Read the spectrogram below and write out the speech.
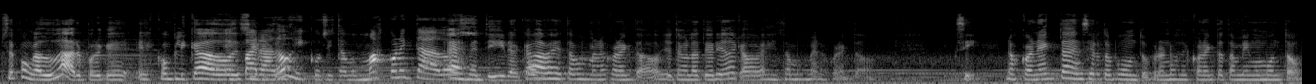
se ponga a dudar porque es complicado Es decirte- paradójico, si estamos más conectados. Es mentira, cada vez estamos menos conectados. Yo tengo la teoría de que cada vez estamos menos conectados. Sí, nos conecta en cierto punto, pero nos desconecta también un montón.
